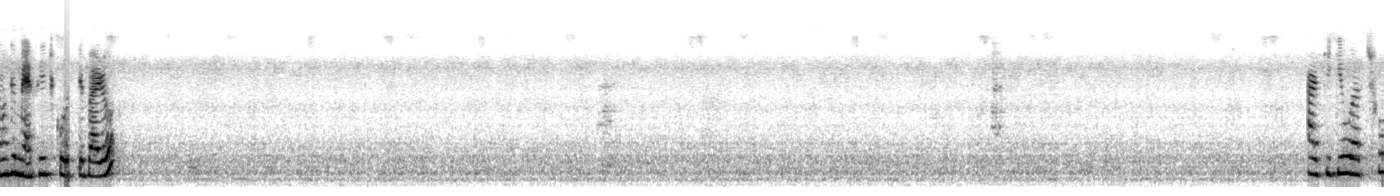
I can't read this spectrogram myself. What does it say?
আমাকে মেসেজ করতে পারো। আর কি কেউ আছো?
